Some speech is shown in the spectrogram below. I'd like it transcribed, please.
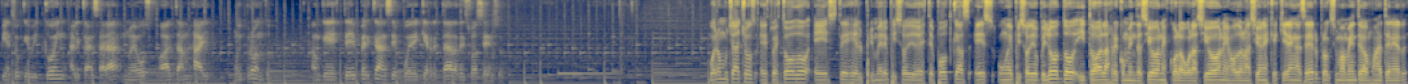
pienso que Bitcoin alcanzará nuevos all-time high muy pronto, aunque este percance puede que retarde su ascenso. Bueno muchachos, esto es todo. Este es el primer episodio de este podcast. Es un episodio piloto y todas las recomendaciones, colaboraciones o donaciones que quieran hacer, próximamente vamos a tener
